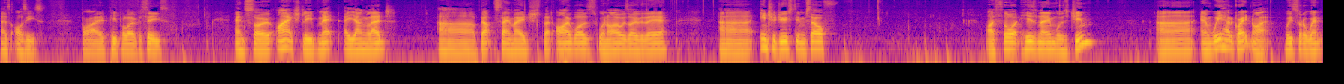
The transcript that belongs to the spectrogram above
as Aussies by people overseas. And so I actually met a young lad uh, about the same age that I was when I was over there. Uh, introduced himself. I thought his name was Jim, uh, and we had a great night. We sort of went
